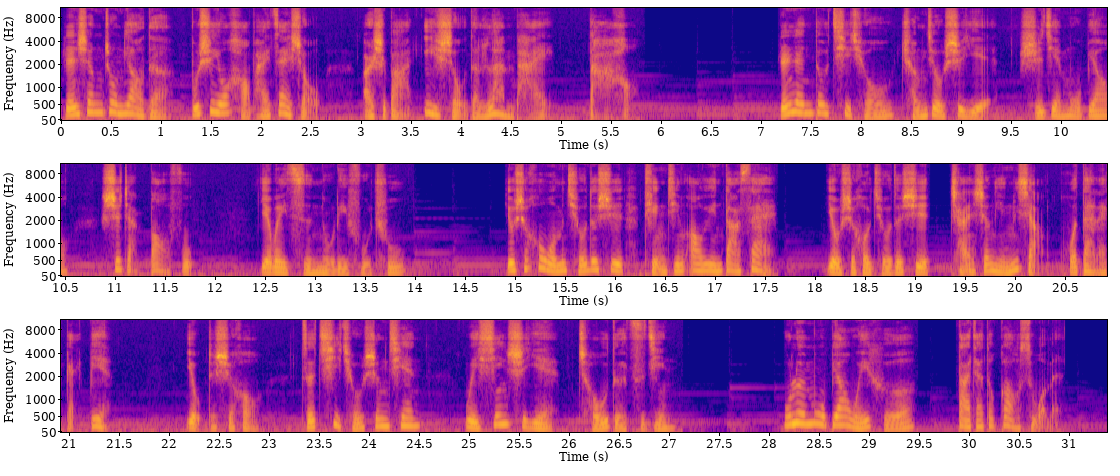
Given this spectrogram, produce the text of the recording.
人生重要的不是有好牌在手，而是把一手的烂牌打好。人人都祈求成就事业、实践目标、施展抱负，也为此努力付出。有时候我们求的是挺进奥运大赛，有时候求的是产生影响或带来改变，有的时候则祈求升迁，为新事业筹得资金。无论目标为何，大家都告诉我们，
